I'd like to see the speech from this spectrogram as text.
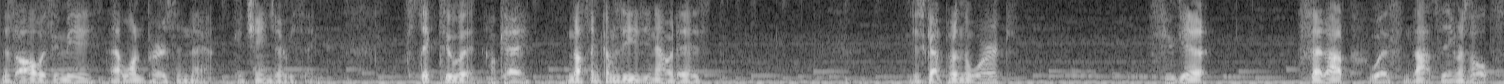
there's always going to be that one person that could change everything. Stick to it, okay? Nothing comes easy nowadays. You just got to put in the work. If you get fed up with not seeing results,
